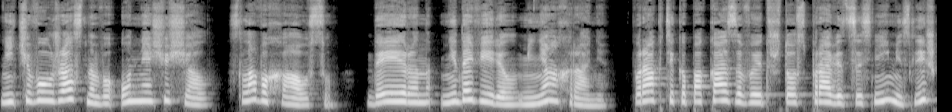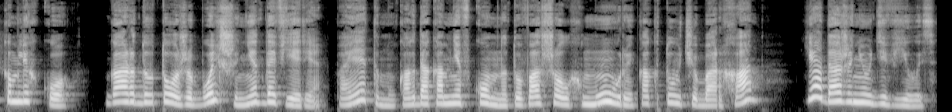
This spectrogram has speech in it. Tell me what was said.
Ничего ужасного он не ощущал, слава хаосу. Дейрон не доверил меня охране. Практика показывает, что справиться с ними слишком легко, Гарду тоже больше нет доверия, поэтому, когда ко мне в комнату вошел хмурый, как туча бархан, я даже не удивилась.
